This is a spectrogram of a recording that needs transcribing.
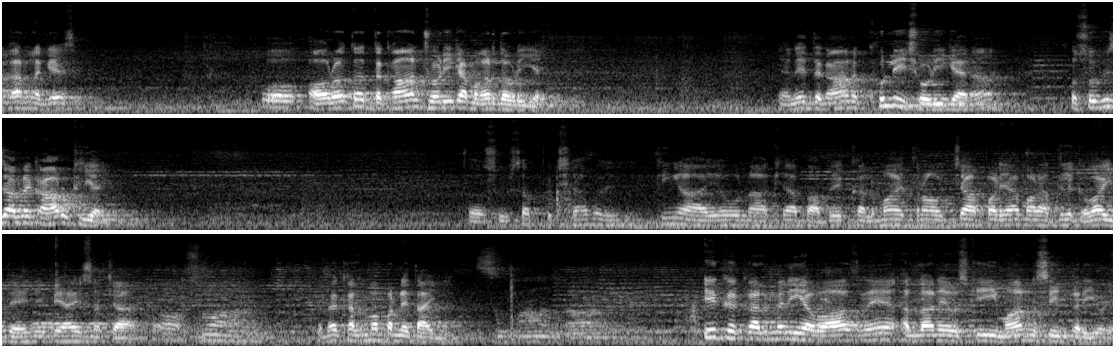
ਕਰਨ ਲੱਗੇ ਸੀ। وہ عورت دکان چھوڑی کا مگر دوڑی آئی۔ یعنی دکان کھلی چھوڑی کا ہے نا، تو صوفی صاحب نے کار اٹھی آئی۔ تو صوفی صاحب پوچھا، بھائی کی آئے وہ نہ کیا بابے، کلمہ اتنا اچا پڑیا مارا دل گواہی دے نہیں پیا سچا تو میں کلمہ پڑھنے تائی ہاں۔ ایک کلمے کی آواز نے اللہ نے اس کی ایمان نصیب کری ہوئے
